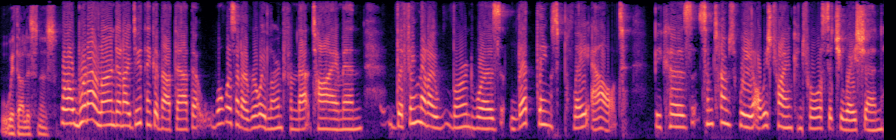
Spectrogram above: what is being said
with our listeners? Well, what I learned, and I do think about that, that what was it I really learned from that time? And the thing that I learned was let things play out because sometimes we always try and control a situation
